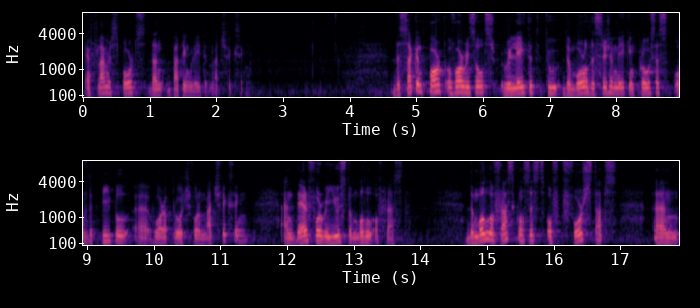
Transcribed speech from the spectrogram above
in Flemish sports than betting related match fixing. The second part of our results related to the moral decision-making process of the people uh, who are approached for match fixing, and therefore we use the model of Rest. The model of Rest consists of four steps. Um,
